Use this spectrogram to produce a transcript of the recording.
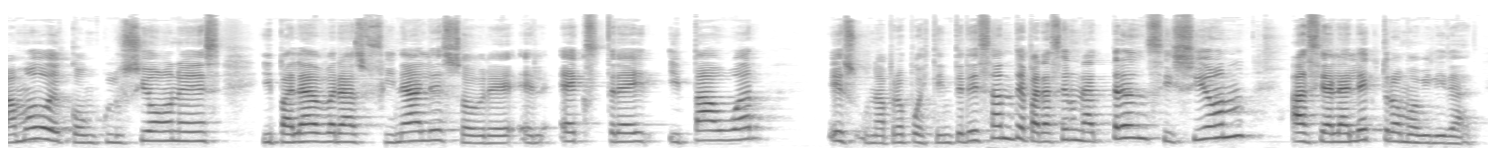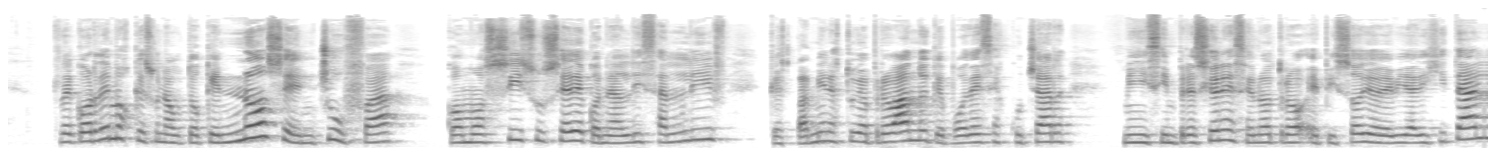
A modo de conclusiones y palabras finales sobre el X-Trade y Power, es una propuesta interesante para hacer una transición hacia la electromovilidad. Recordemos que es un auto que no se enchufa, como sí sucede con el Nissan Leaf, que también estuve probando y que podés escuchar mis impresiones en otro episodio de Vida Digital.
